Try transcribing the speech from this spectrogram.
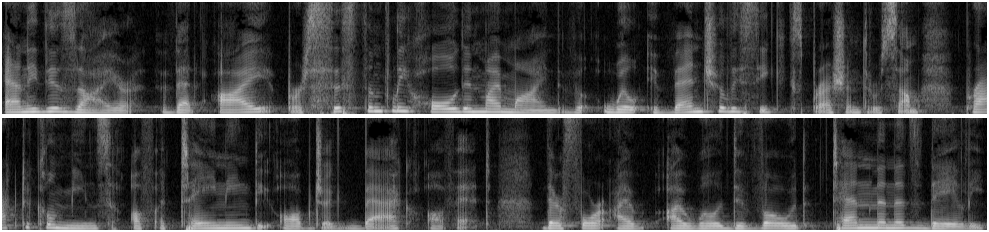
any desire that I persistently hold in my mind will eventually seek expression through some practical means of attaining the object back of it. Therefore, I, I will devote 10 minutes daily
